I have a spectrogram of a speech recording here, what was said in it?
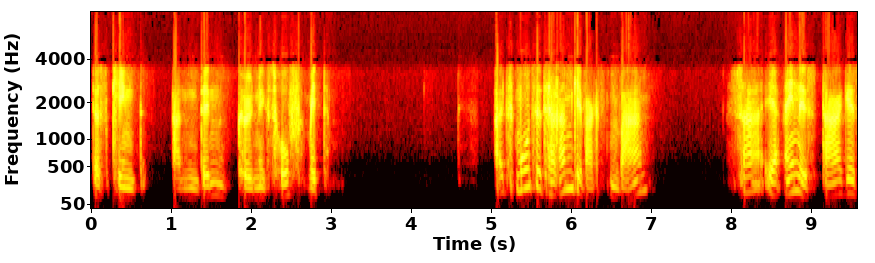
das Kind an den Königshof mit. Als Moses herangewachsen war, sah er eines Tages,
